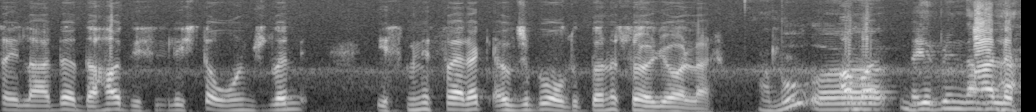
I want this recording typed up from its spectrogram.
sayılarda daha dizilişte oyuncuların ismini sayarak eligible olduklarını söylüyorlar. Ha, bu e, Ama- birbirinden Hala- Ha,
